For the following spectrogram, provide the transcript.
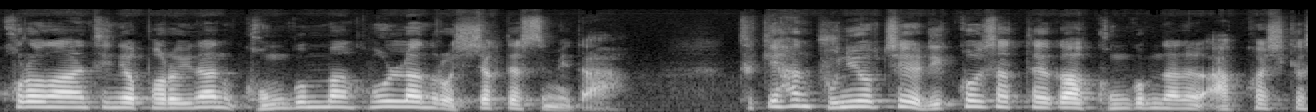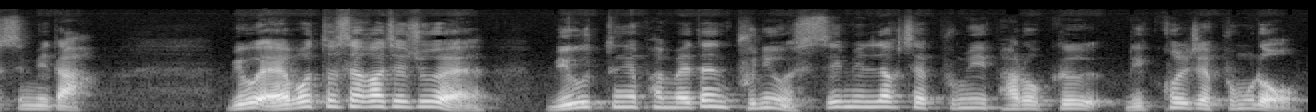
코로나19 여파로 인한 공급망 혼란으로 시작됐습니다. 특히 한 분유업체의 리콜 사태가 공급난을 악화시켰습니다. 미국 애보트사가 제조해 미국 등에 판매된 분유 시밀락 제품이 바로 그 리콜 제품으로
